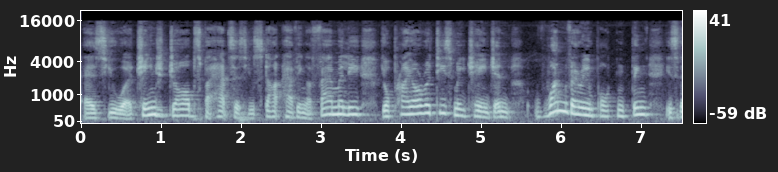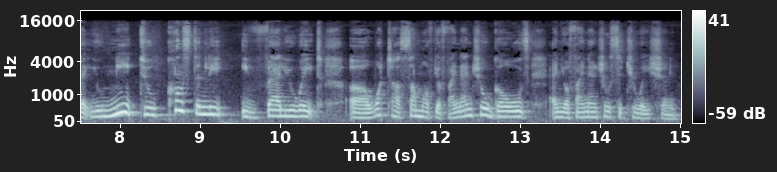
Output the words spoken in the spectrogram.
as you uh, change jobs, perhaps as you start having a family, your priorities may change. And one very important thing is that you need to constantly evaluate uh, what are some of your financial goals and your financial situation.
